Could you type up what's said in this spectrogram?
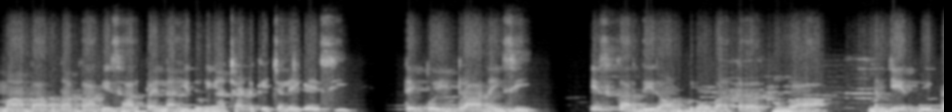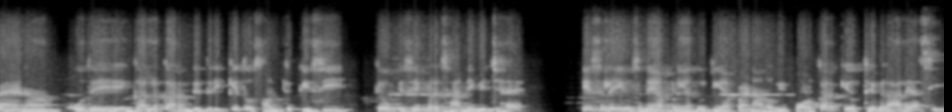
ਮਾਂ-ਬਾਪ ਤਾਂ ਕਾਫੀ ਸਾਲ ਪਹਿਲਾਂ ਹੀ ਦੁਨੀਆ ਛੱਡ ਕੇ ਚਲੇ ਗਏ ਸੀ ਤੇ ਕੋਈ ਭਰਾ ਨਹੀਂ ਸੀ। ਇਸ ਘਰ ਦੀ ਰੌਣਕ ਨੂੰ ਬਰਕਰਾਰ ਰੱਖਣ ਵਾਲਾ ਮਨਜੀਤ ਦੀ ਭੈਣ ਉਹਦੇ ਗੱਲ ਕਰਨ ਦੇ ਤਰੀਕੇ ਤੋਂ ਸਮਝ ਚੁੱਕੀ ਸੀ ਕਿ ਉਹ ਕਿਸੇ ਪਰੇਸ਼ਾਨੀ ਵਿੱਚ ਹੈ। ਇਸ ਲਈ ਉਸਨੇ ਆਪਣੀਆਂ ਦੂਜੀਆਂ ਭੈਣਾਂ ਨੂੰ ਵੀ ਫੋਨ ਕਰਕੇ ਉੱਥੇ ਬੁਲਾ ਲਿਆ ਸੀ।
